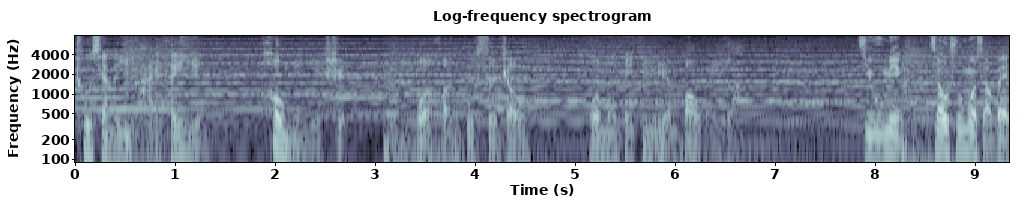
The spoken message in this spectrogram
出现了一排黑影，后面也是。我环顾四周，我们被敌人包围了。姬无命，交出莫小贝，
